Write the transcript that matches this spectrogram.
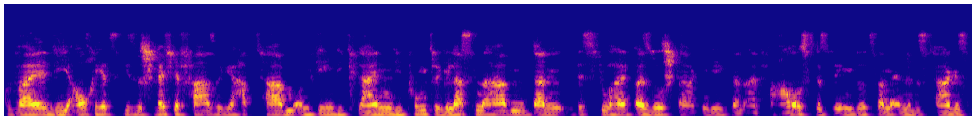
weil die auch jetzt diese Schwächephase gehabt haben und gegen die Kleinen die Punkte gelassen haben. Dann bist du halt bei so starken Gegnern einfach raus. Deswegen wird es am Ende des Tages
